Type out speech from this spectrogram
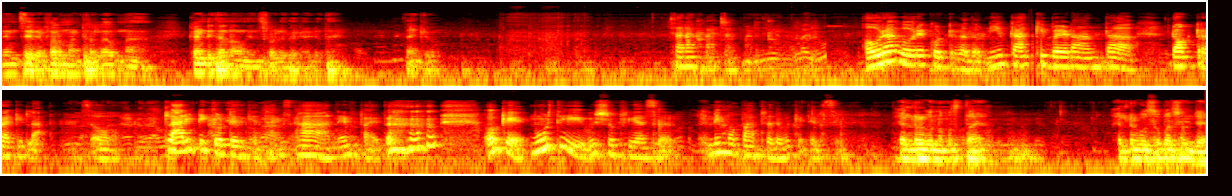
ನೆನೆಸಿ ರೆಫರ್ ಮಾಡ್ತಾರಲ್ಲ ಅವ್ರನ್ನ ಖಂಡಿತ ನಾವು ನೆನೆಸ್ಕೊಳ್ಬೇಕಾಗುತ್ತೆ. ಥ್ಯಾಂಕ್ ಯು ಚೆನ್ನಾಗಿ ಅವರೇ ಕೊಟ್ಟಿರೋದು. ನೀವು ಕಾಕಿ ಬೇಡ ಅಂತ ಡಾಕ್ಟರ್ ಆಗಿಲ್ಲ. ಸೊ ಕ್ಲಾರಿಟಿ ಕೊಟ್ಟಿದ್ದಕ್ಕೆ ಥ್ಯಾಂಕ್ಸ್ ಹಾಂ, ನೆನಪಾಯ್ತು. ಓಕೆ ಮೂರ್ತಿ ವಿಶ್ವಪ್ರಿಯ ಸರ್ ನಿಮ್ಮ ಪಾತ್ರದ ಬಗ್ಗೆ ತಿಳಿಸಿ. ಎಲ್ರಿಗೂ ನಮಸ್ತೆ. ಎಲ್ರಿಗೂ ಶುಭ ಸಂಜೆ.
